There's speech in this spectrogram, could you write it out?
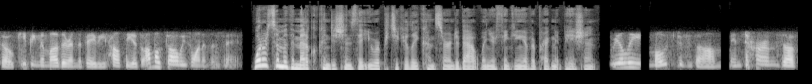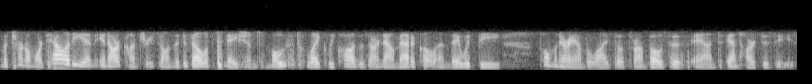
So keeping the mother and the baby healthy is almost always one and the same. What are some of the medical conditions that you are particularly concerned about when you're thinking of a pregnant patient? Them, um, in terms of maternal mortality in, in our country, so in the developed nations, most likely causes are now medical, and they would be pulmonary emboli, so thrombosis and, and heart disease.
